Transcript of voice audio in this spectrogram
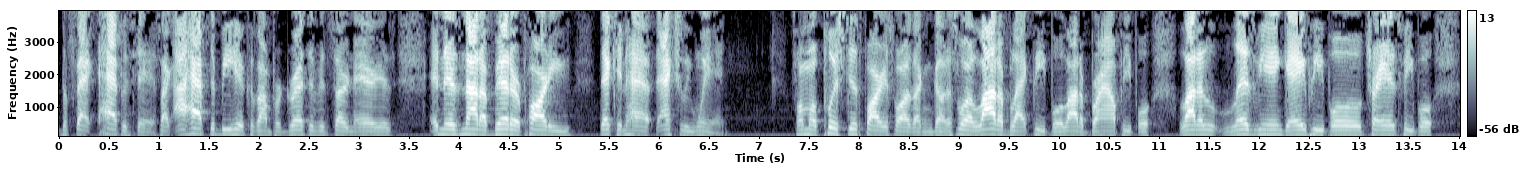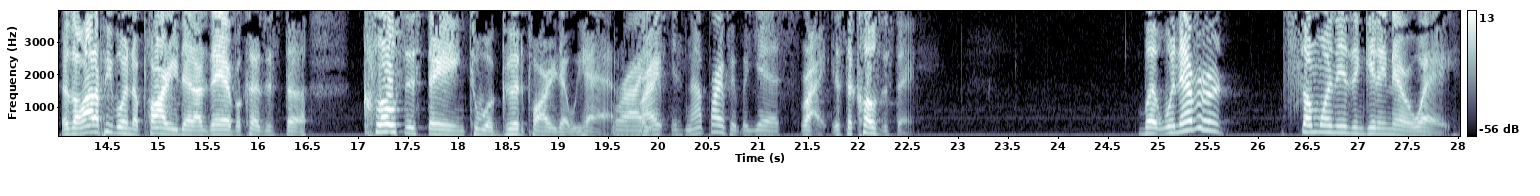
the fact happenstance. Like i have to be here because i'm progressive in certain areas and there's not a better party that can have actually win. So i'm gonna push this party as far as i can go. That's where a lot of black people a lot of brown people a lot of lesbian gay people trans people there's a lot of people in the party that are there because it's the closest thing to a good party that we have right, right? it's not perfect but yes. Right. It's the closest thing. But whenever someone isn't getting their way.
